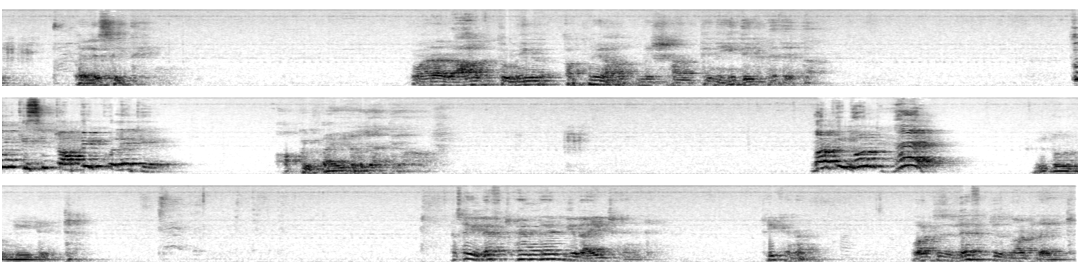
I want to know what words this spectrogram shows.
पहले से थी। तुम्हें अपने आप में शांति नहीं देखने देता। तुम किसी टॉपिक को लेके ऑक्यूपाइड हो जाते हो। What we don't have. You don't need it अच्छा ये लेफ़्ट हैंड है ये राइट हैंड है। ठीक है ना? What is left is not right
